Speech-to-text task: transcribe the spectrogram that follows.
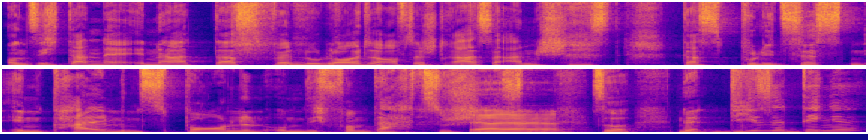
und sich dann erinnert, dass, wenn du Leute auf der Straße anschießt, dass Polizisten in Palmen spawnen, um dich vom Dach zu schießen. Ja, ja, ja. So, ne, diese Dinge,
